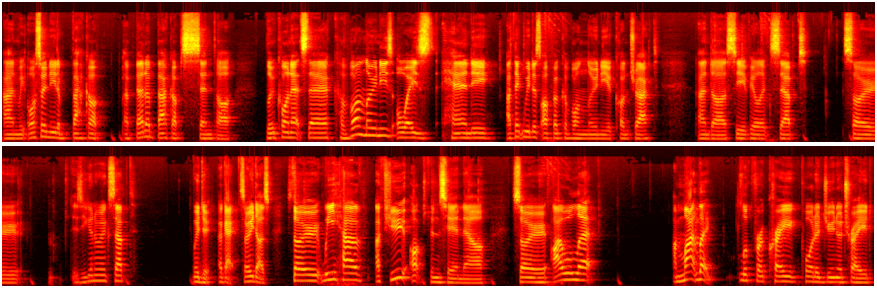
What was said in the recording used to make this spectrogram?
And we also need a backup, a better backup center. Luke Kornet's there. Kevon Looney's always handy. I think we just offer Kevon Looney a contract and uh, see if he'll accept. So is he going to accept? We do. Okay, so he does. So we have a few options here now. So I will let, I might let look for a Craig Porter Jr. trade,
